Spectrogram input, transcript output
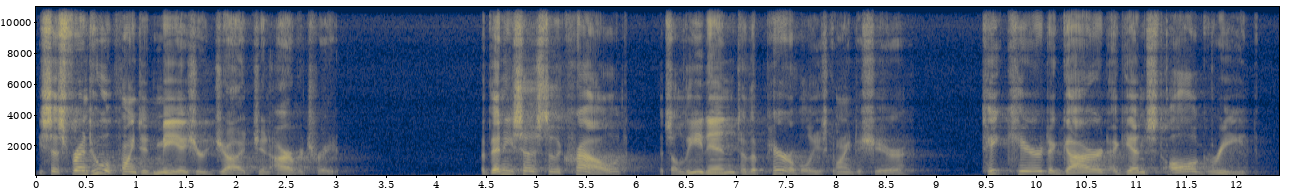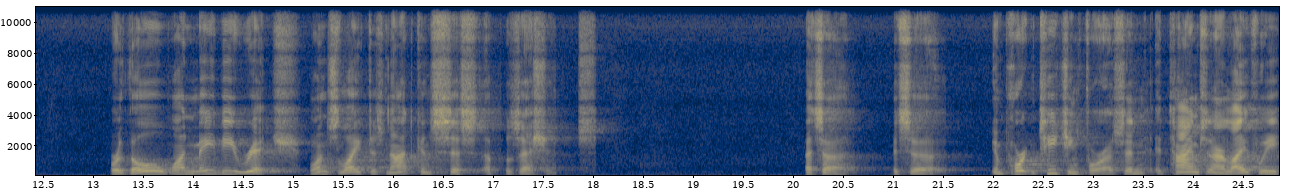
He says, Friend, who appointed me as your judge and arbitrator? But then he says to the crowd, it's a lead in to the parable he's going to share take care to guard against all greed. For though one may be rich, one's life does not consist of possessions. That's a, it's a important teaching for us. And at times in our life, we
